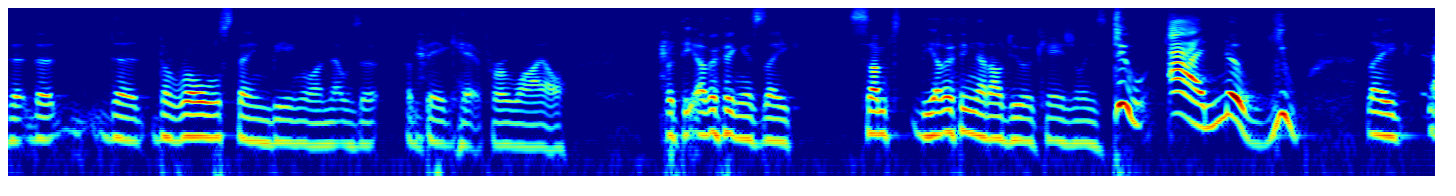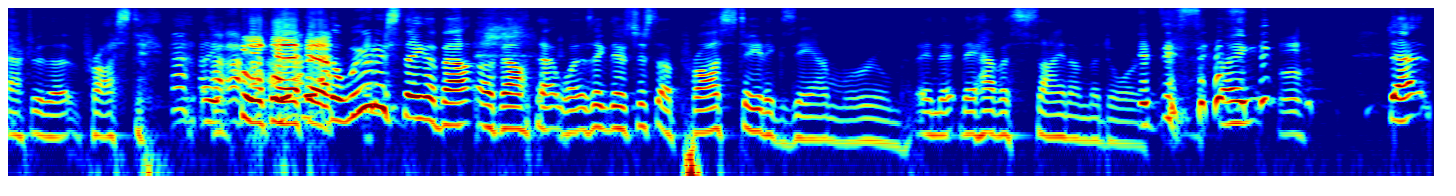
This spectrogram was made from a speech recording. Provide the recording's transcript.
The, the the the roles thing being one that was a, a big hit for a while, but the other thing is like some the other thing that I'll do occasionally is do I know you, like after the prostate. Like, the, the weirdest thing about about that was like there's just a prostate exam room and they, they have a sign on the door It just like that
